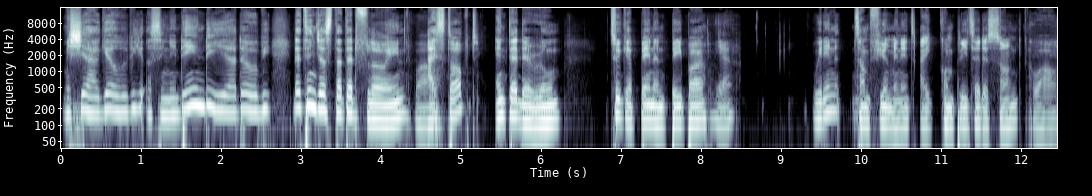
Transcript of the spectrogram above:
Michelle Gelby Osinidindi Adobe. The thing just started flowing. Wow. I stopped, entered the room, took a pen and paper. Yeah. Within some few minutes, I completed the song. Wow.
